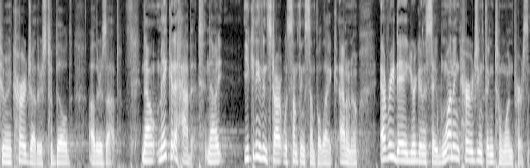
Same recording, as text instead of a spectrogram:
to encourage others, to build others up. Now, make it a habit. Now, you can even start with something simple like, I don't know, every day you're going to say one encouraging thing to one person.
